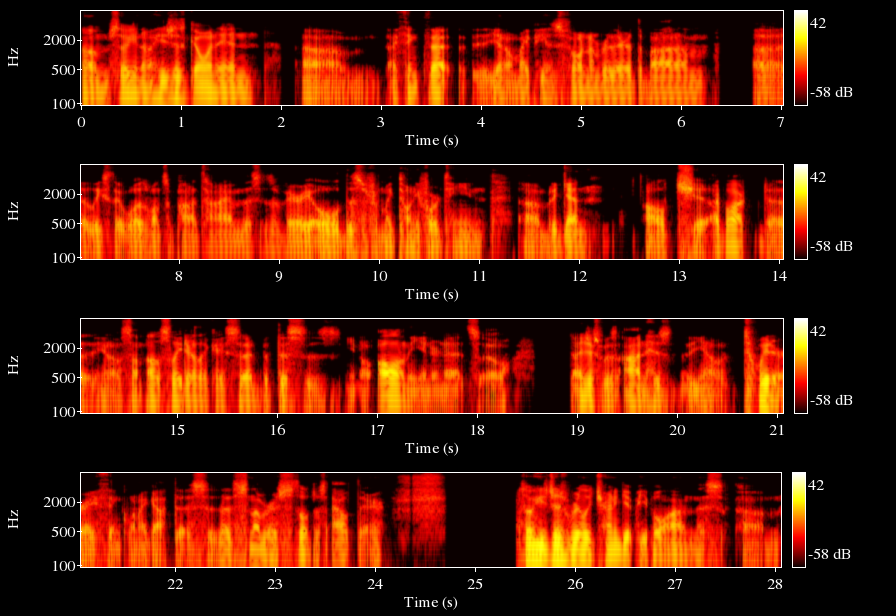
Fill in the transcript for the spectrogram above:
Um, so you know he's just going in. Um, I think that you know might be his phone number there at the bottom. Uh, at least it was once upon a time. This is a very old. This is from like 2014. Uh, but again, all shit. I blocked uh, you know something else later, like I said. But this is you know all on the internet. So I just was on his you know Twitter. I think when I got this, this number is still just out there. So he's just really trying to get people on this um,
